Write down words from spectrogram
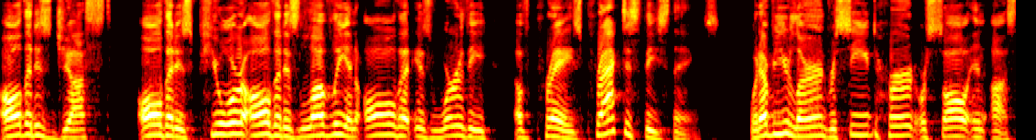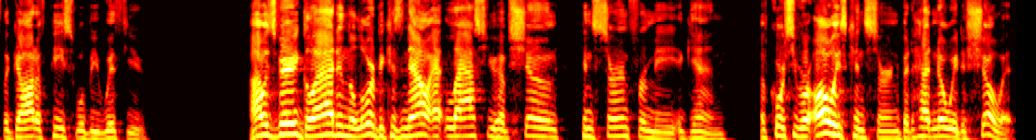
all that is just, all that is pure, all that is lovely, and all that is worthy of praise. Practice these things. Whatever you learned, received, heard, or saw in us, the God of peace will be with you. I was very glad in the Lord because now at last you have shown concern for me again. Of course, you were always concerned, but had no way to show it.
